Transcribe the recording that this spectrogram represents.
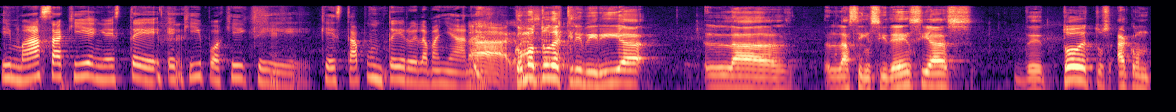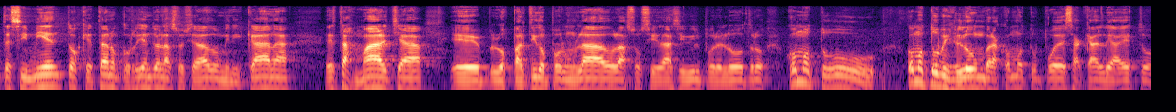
Y más aquí en este equipo aquí que, está puntero en la mañana. Ah, ¿Cómo tú describirías las incidencias de todos estos acontecimientos que están ocurriendo en la sociedad dominicana, estas marchas, eh, los partidos por un lado, la sociedad civil por el otro, ¿cómo tú, cómo tú vislumbras, cómo tú puedes sacarle a esto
